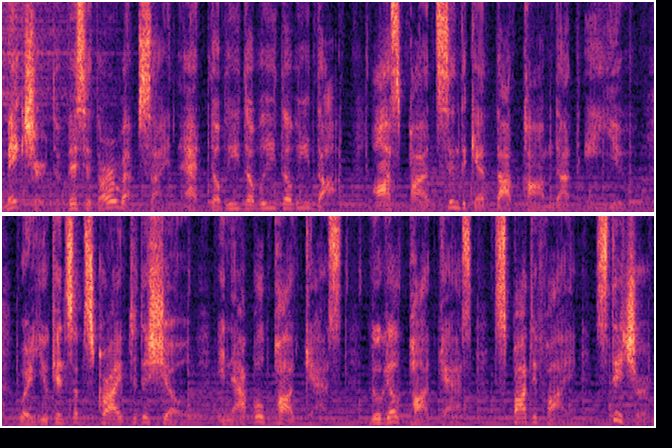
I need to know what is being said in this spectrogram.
Make sure to visit our website at www.ospodsyndicate.com.au, where you can subscribe to the show in Apple Podcast, Google Podcast, Spotify, Stitcher,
